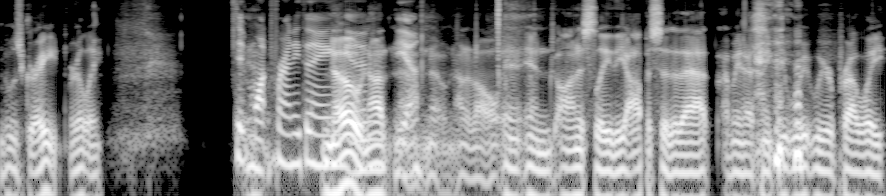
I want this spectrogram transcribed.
it was great, really. didn't want for anything. No, and- not no, yeah. no, not at all. And, and honestly, the opposite of that. I mean, I think we, we were probably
